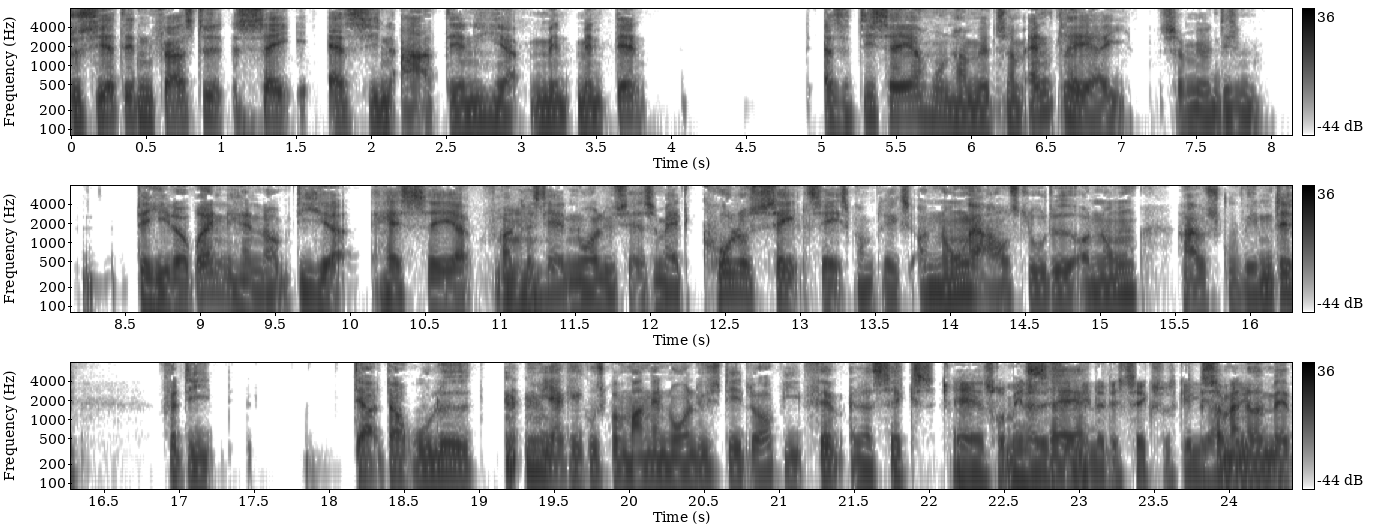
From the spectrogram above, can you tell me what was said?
Du siger, at det er den første sag af sin art, denne her, men, men den, altså de sager, hun har mødt som anklager i, som jo ligesom det hele oprindeligt handler om, de her has-sager fra mm. Christian Nordlys, som er et kolossalt sagskompleks, og nogle er afsluttet, og nogle har jo skulle vente, fordi der, der rullede, jeg kan ikke huske, hvor mange af Nordlys delt op i, fem eller seks. Ja, jeg tror, mener, det, sager, mener, det er seks forskellige Som er noget med,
